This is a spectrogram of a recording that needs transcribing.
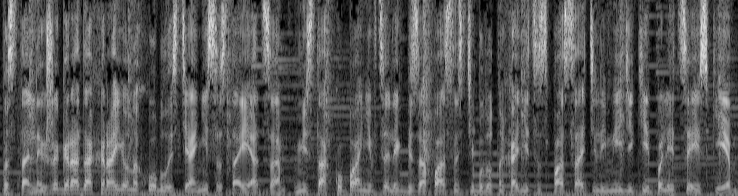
В остальных же городах и районах области они состоятся. В местах купания в целях безопасности будут находиться спасатели, медики и полицейские.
